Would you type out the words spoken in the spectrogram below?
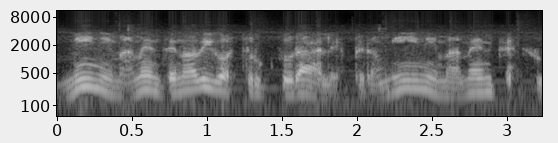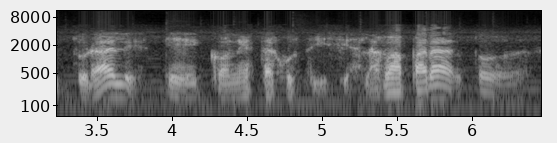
mínimamente, no digo estructurales, pero mínimamente estructurales eh, con esta justicia. Las va a parar todas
